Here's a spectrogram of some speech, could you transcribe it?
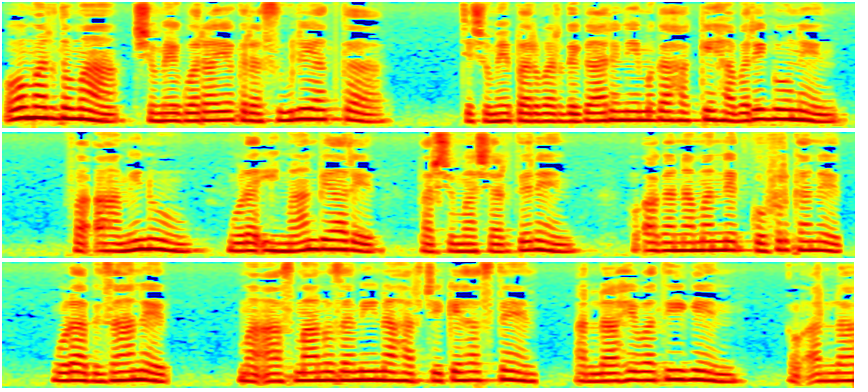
او مردما شمے گورا یک رسولیت کا۔ چے شمے پروردگار نیمگا حقی حبری گونین۔ فا آمینو، گوڑا ایمان بیارید، پر شما شرط رین اگا نمنید کفر کنید، گوڑا بزانید۔ ما آسمان و زمین ہر چی کے ہستین۔ اللہ وتی گن اللہ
